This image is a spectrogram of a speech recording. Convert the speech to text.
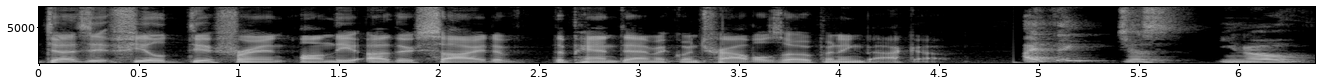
does it feel different on the other side of the pandemic when travel's opening back up? I think just you know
